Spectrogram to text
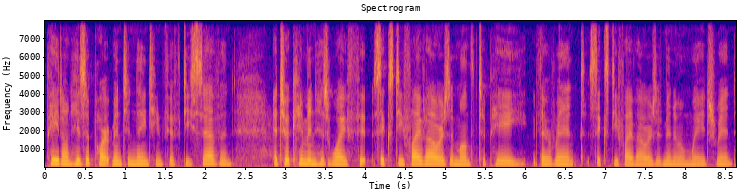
paid on his apartment in 1957. It took him and his wife 65 hours a month to pay their rent, 65 hours of minimum wage rent.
